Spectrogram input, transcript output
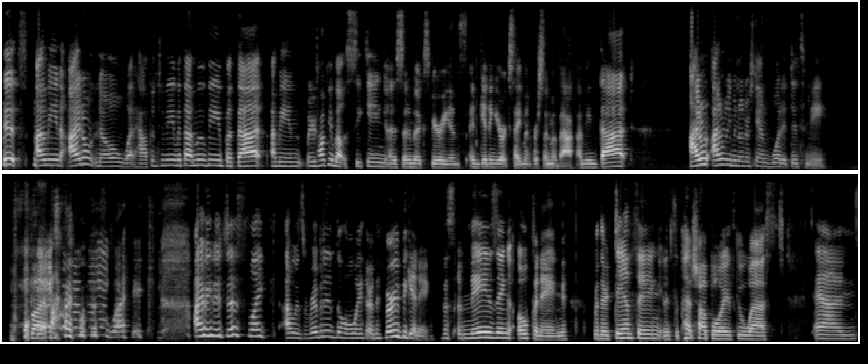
It's I mean, I don't know what happened to me with that movie, but that I mean, when you're talking about seeking a cinema experience and getting your excitement for cinema back, I mean that I don't I don't even understand what it did to me. But I was like, I mean, it just like I was riveted the whole way through. At the very beginning, this amazing opening where they're dancing and it's the Pet Shop Boys go west, and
